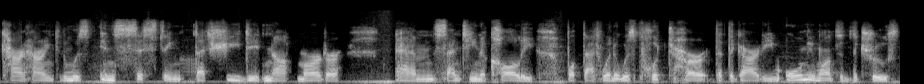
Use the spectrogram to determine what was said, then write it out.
Karen Harrington was insisting that she did not murder um, Santina Cawley, but that when it was put to her that the Gardaí only wanted the truth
